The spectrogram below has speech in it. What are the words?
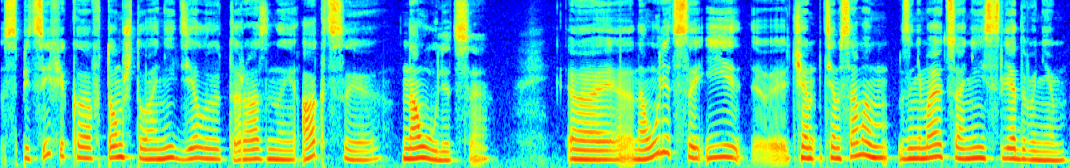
специфика в том, что они делают разные акции на улице, э, на улице, и чем, тем самым занимаются они исследованием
